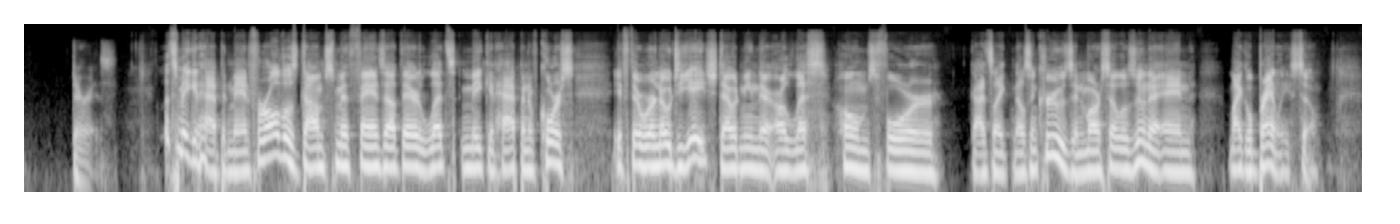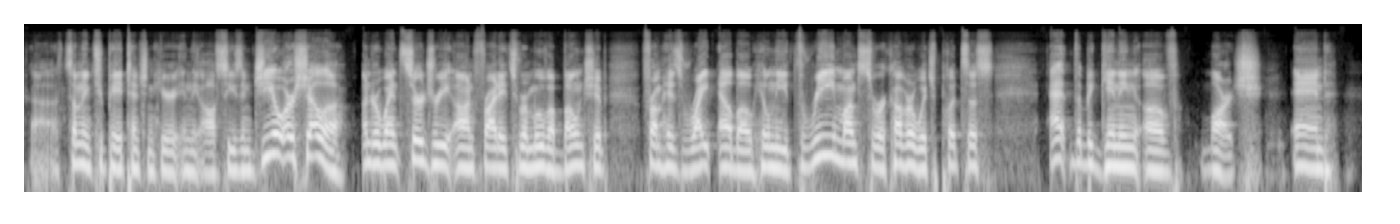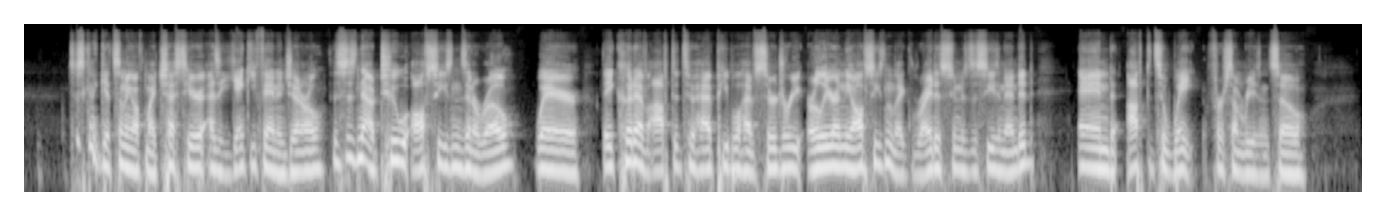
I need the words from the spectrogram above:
there is. Let's make it happen, man. For all those Dom Smith fans out there, let's make it happen. Of course, if there were no DH, that would mean there are less homes for guys like Nelson Cruz and Marcell Ozuna and Michael Brantley. So, uh, something to pay attention here in the offseason. Gio Urshela underwent surgery on Friday to remove a bone chip from his right elbow. He'll need three months to recover, which puts us at the beginning of March. And just going to get something off my chest here as a Yankee fan in general. This is now two off seasons in a row where they could have opted to have people have surgery earlier in the offseason, like right as soon as the season ended, and opted to wait for some reason. So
